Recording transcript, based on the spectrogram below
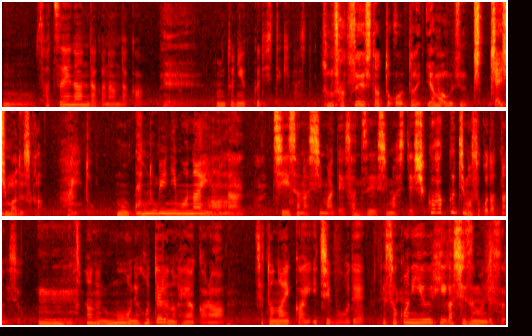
もう撮影なんだかなんだかえ本当にゆっくりしてきました。えその撮影したところって山口のちっちゃい島ですか？はい。本もうコンビニもないようはいはない。小さな島で撮影しまして、宿泊地もそこだったんですよ。当うんうん。なのでもうねホテルの部屋から瀬戸内海一望ででそこに夕日が沈むんです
